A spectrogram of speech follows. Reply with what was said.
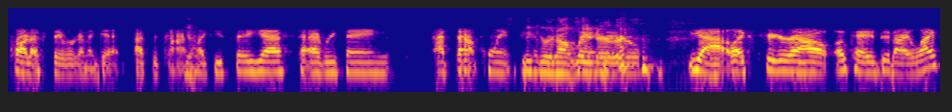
products they were going to get at the time. Yeah. Like you say yes to everything at that point. Figure it out later. To, yeah, like figure out, okay, did I like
